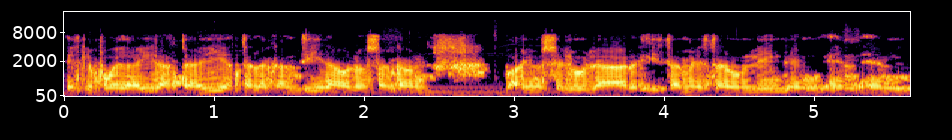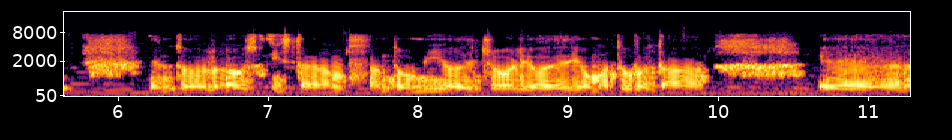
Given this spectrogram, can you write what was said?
el que pueda ir hasta ahí, hasta la cantina, o lo sacan, hay un celular y también está un link en, en, en, en todos los Instagram, tanto mío, de Chole o de Diego Maturo, está eh,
